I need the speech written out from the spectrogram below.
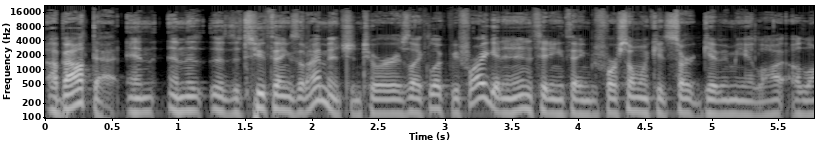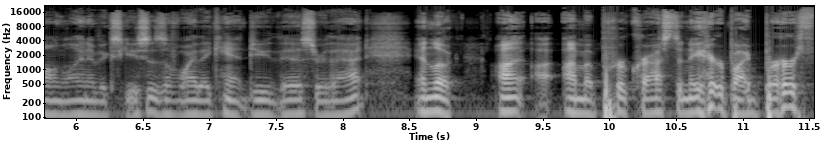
about that. And and the, the two things that I mentioned to her is like, look, before I get into anything, before someone could start giving me a lot a long line of excuses of why they can't do this or that, and look, I, am a procrastinator by birth.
